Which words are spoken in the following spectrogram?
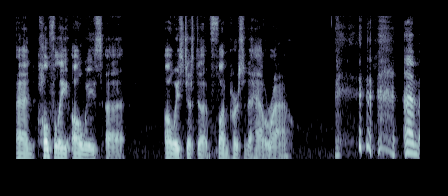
and hopefully always uh always just a fun person to have around um,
